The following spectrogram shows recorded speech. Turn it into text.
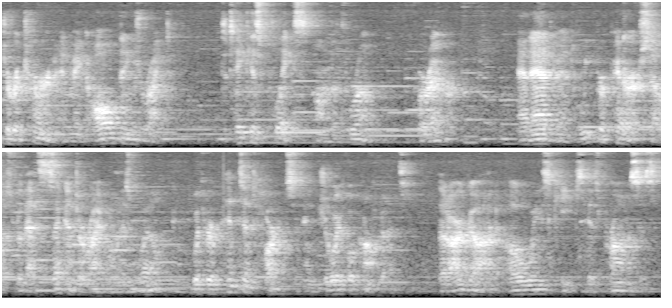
to return and make all things right, to take his place on the throne forever. At Advent, we prepare ourselves for that second arrival as well, with repentant hearts and joyful confidence that our God always keeps his promises.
